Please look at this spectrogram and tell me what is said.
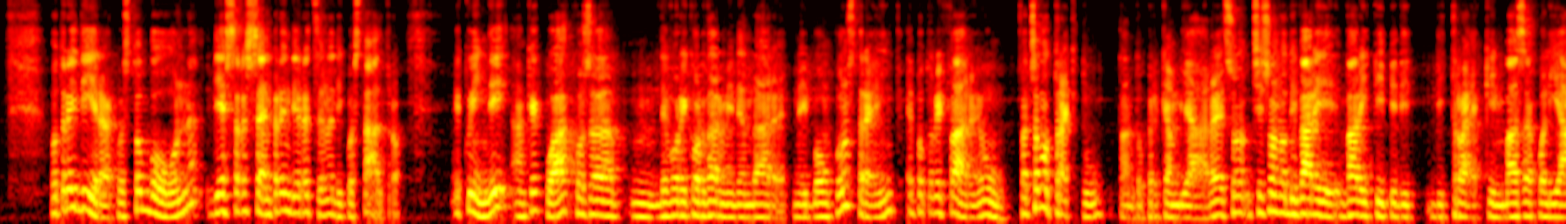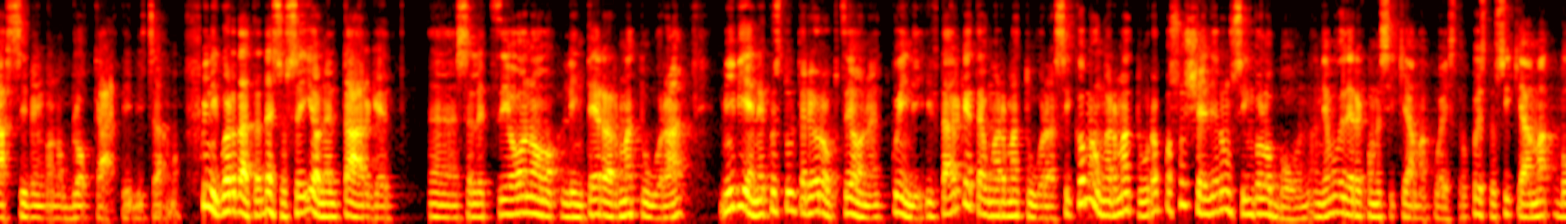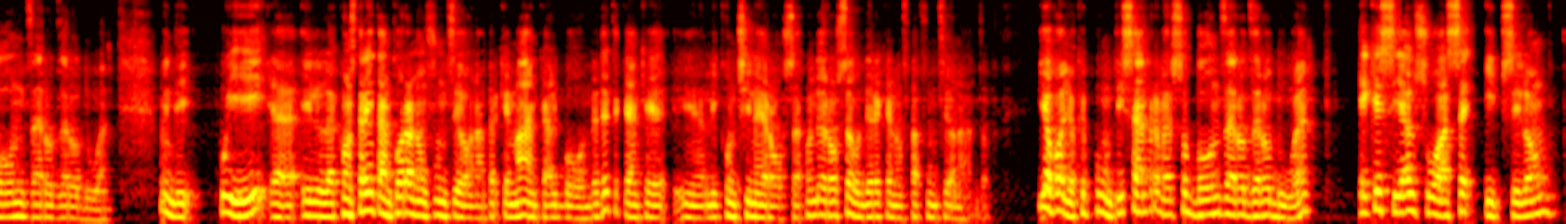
Potrei dire a questo bone di essere sempre in direzione di quest'altro. E quindi anche qua cosa mh, devo ricordarmi di andare nei bone constraint e potrei fare un, facciamo track 2, tanto per cambiare, so, ci sono di vari, vari tipi di, di, track in base a quali assi vengono bloccati, diciamo. Quindi guardate, adesso se io nel target eh, seleziono l'intera armatura, mi viene quest'ulteriore opzione, quindi il target è un'armatura, siccome è un'armatura posso scegliere un singolo bone, andiamo a vedere come si chiama questo, questo si chiama bone 002, quindi Qui eh, il constraint ancora non funziona perché manca il bone. Vedete che anche eh, l'iconcina è rossa. Quando è rossa vuol dire che non sta funzionando. Io voglio che punti sempre verso bone 002 e che sia il suo asse Y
